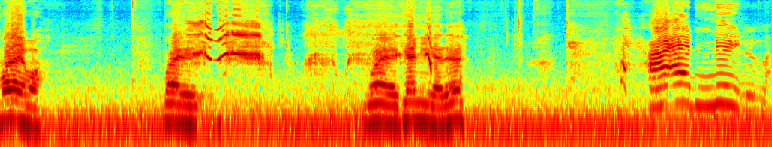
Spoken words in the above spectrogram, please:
บ่ได้บ่บ่ได้บ่ ได้แค่นี้แหละเด้อ แค่นนี้ล่ะ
